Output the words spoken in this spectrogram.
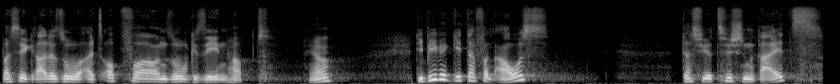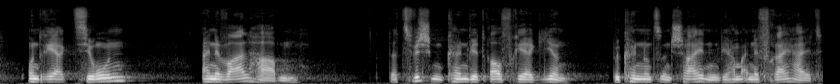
was ihr gerade so als Opfer und so gesehen habt. Ja? Die Bibel geht davon aus, dass wir zwischen Reiz und Reaktion eine Wahl haben. Dazwischen können wir darauf reagieren. Wir können uns entscheiden. Wir haben eine Freiheit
